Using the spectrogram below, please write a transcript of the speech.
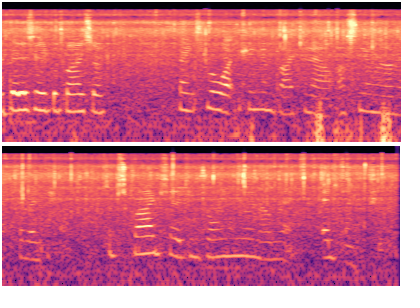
I better say goodbye, so thanks for watching and bye for now. I'll see you Subscribe so you can join me in our next adventure.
